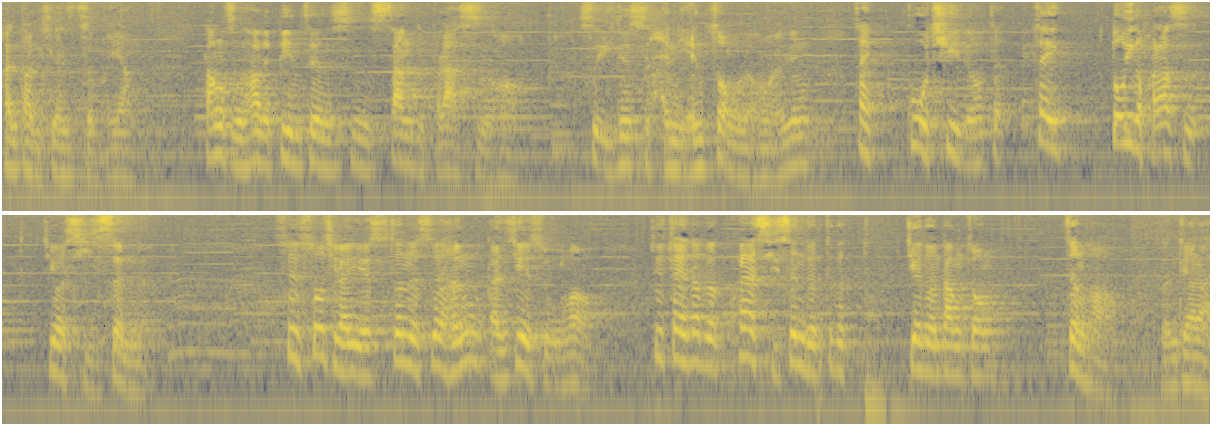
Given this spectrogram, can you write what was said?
看到底现在是怎么样。当时他的病症是三个 plus 哈，是已经是很严重了哈，已经在过去的再再多一个 plus 就要洗肾了，所以说起来也是真的是很感谢主哈，就在那个快要洗肾的这个阶段当中，正好人家来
